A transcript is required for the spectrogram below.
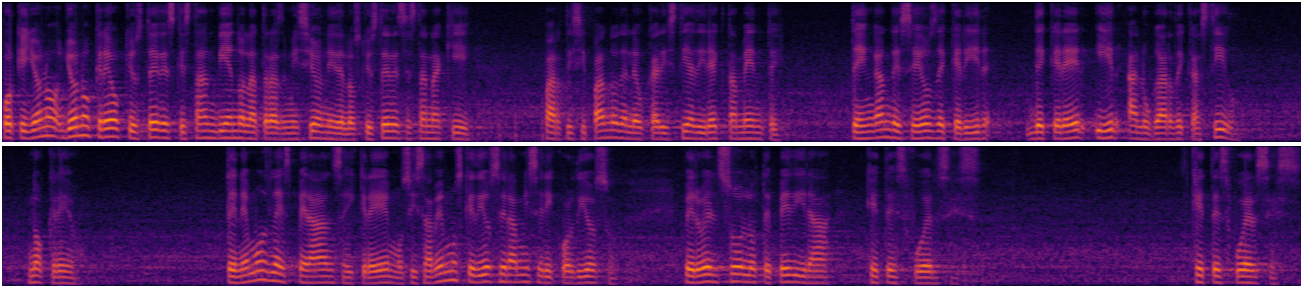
Porque yo no, yo no creo que ustedes que están viendo la transmisión y de los que ustedes están aquí participando de la Eucaristía directamente, tengan deseos de querer, de querer ir al lugar de castigo. No creo. Tenemos la esperanza y creemos y sabemos que Dios será misericordioso, pero Él solo te pedirá que te esfuerces, que te esfuerces.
